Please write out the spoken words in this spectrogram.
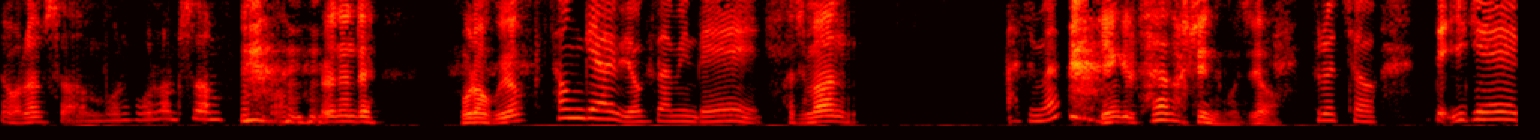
월남쌈, 뭐 월남쌈 어, 그랬는데 뭐라고요? 성게알 미역쌈인데 하지만 하지만 비행기를 타야 갈 수 있는 거죠. 그렇죠. 근데 이게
